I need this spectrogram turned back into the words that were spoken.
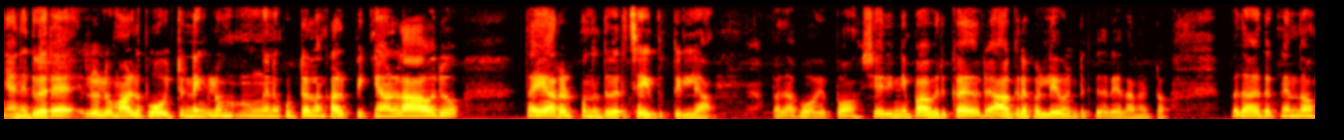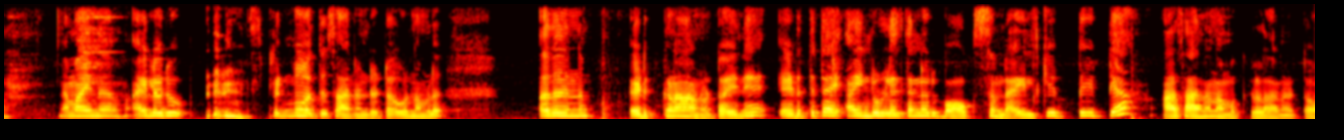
ഞാൻ ഇതുവരെ ലുലു മാളിൽ പോയിട്ടുണ്ടെങ്കിലും ഇങ്ങനെ കുട്ടികളെ കളിപ്പിക്കാനുള്ള ആ ഒരു തയ്യാറെടുപ്പൊന്നും ഇതുവരെ ചെയ്തിട്ടില്ല. അപ്പോൾ അതാ പോയപ്പോൾ ശരി ഇനിയിപ്പോൾ അവർക്ക് ഒരു ആഗ്രഹമല്ലേ വേണ്ടി കയറിയതാണ് കേട്ടോ അപ്പോൾ അതാ ഇതൊക്കെ എന്തോ നമ്മൾ അതിന് അതിലൊരു സ്പ്രിങ് പോലത്തെ സാധനം ഉണ്ട് കേട്ടോ അതുകൊണ്ട് നമ്മൾ അത് നിന്ന് എടുക്കണതാണ് കേട്ടോ അതിന് എടുത്തിട്ട് അതിന്റെ ഉള്ളിൽ തന്നെ ഒരു ബോക്സ് ഉണ്ട്. അതിലേക്ക് ഇട്ട് കിട്ടിയാൽ ആ സാധനം നമുക്കുള്ളതാണ് കേട്ടോ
